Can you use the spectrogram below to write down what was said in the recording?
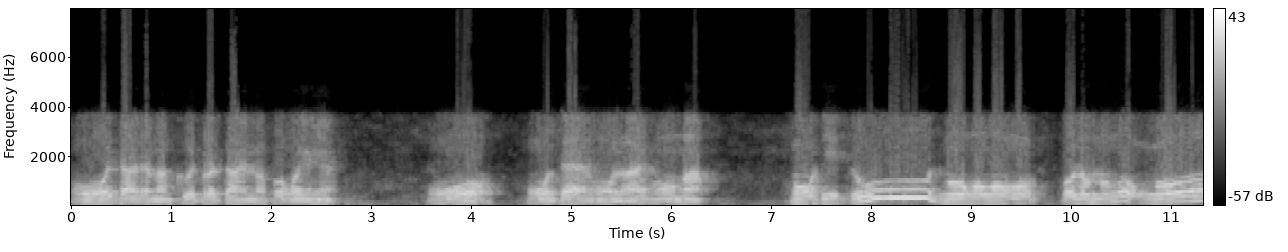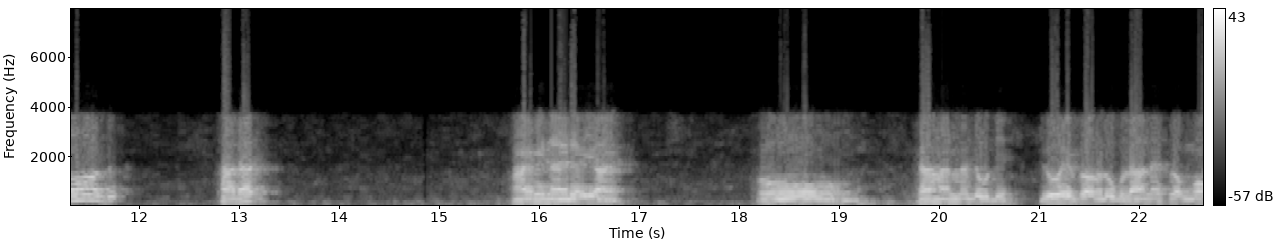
โอ้ยตายแล้วมาเกิดประจายมาพวกไว้เนี่ย โอ้โง่แท้โง่หลายโง่มากโง่ที่สุดโง่โง่โง่โง่บอลมโง่โง่ถ้าได้หายไปไหนได้ยังโอ้ถ้าหันมาดูดิดูไอ้พวกลูกหลานไอ้พวกโง่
